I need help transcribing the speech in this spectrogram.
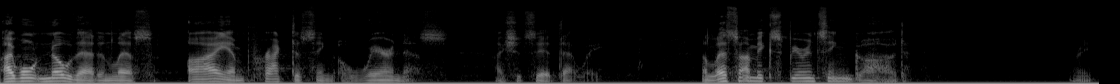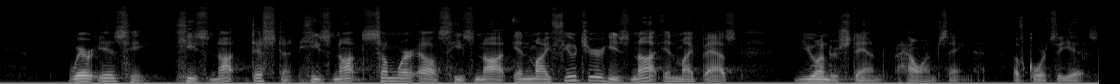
I won't know that unless I am practicing awareness. I should say it that way. Unless I'm experiencing God, right? Where is He? He's not distant. He's not somewhere else. He's not in my future. He's not in my past. You understand how I'm saying that. Of course, He is.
